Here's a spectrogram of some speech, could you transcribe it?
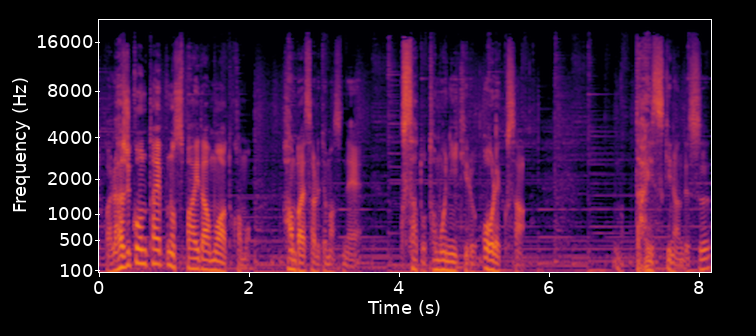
とかラジコンタイプのスパイダーモアとかも販売されてますね。草と共に生きるオーレックさん大好きなんです。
